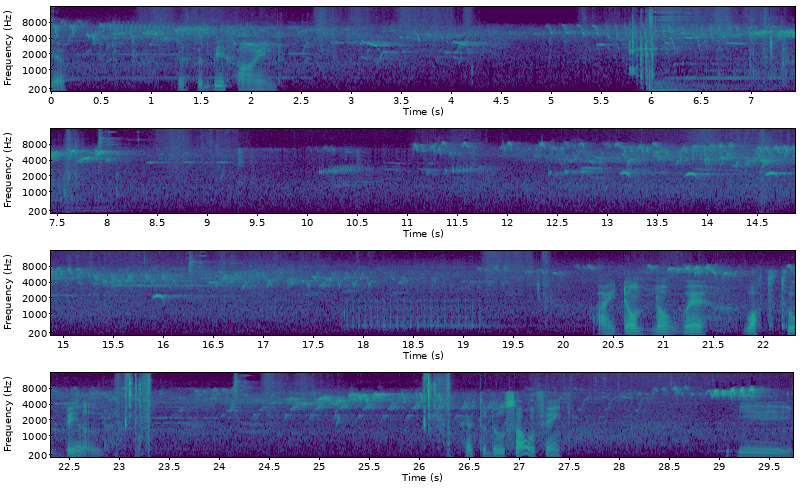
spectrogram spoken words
Yeah, that will be fine. I don't know where what to build. Have to do something. We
